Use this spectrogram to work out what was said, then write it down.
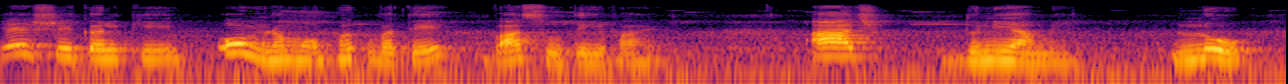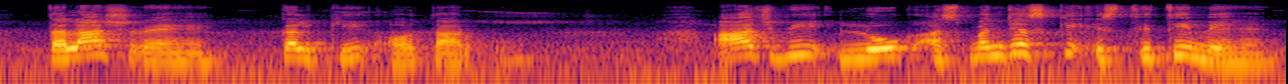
जय श्री कल की। ओम नमो भगवते वासुदेवाय। आज दुनिया में लोग तलाश रहे हैं कल की अवतार को। आज भी लोग असमंजस की स्थिति में हैं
